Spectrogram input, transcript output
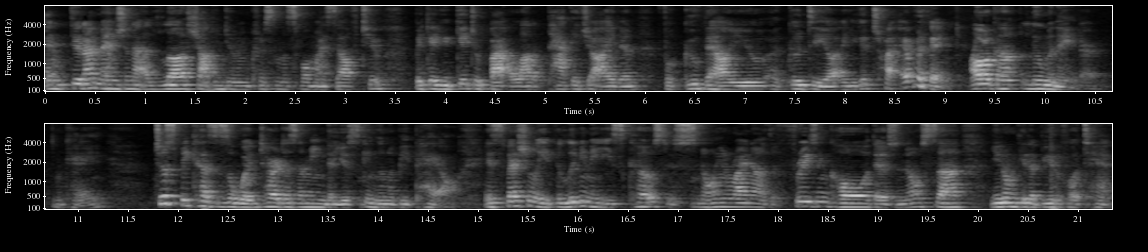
And did I mention that I love shopping during Christmas for myself too? Because you get to buy a lot of package item for good value, a good deal, and you get to try everything. Argan Illuminator, okay? Just because it's a winter doesn't mean that your skin gonna be pale. Especially if you live in the East Coast, it's snowing right now, it's freezing cold, there's no sun, you don't get a beautiful tan.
